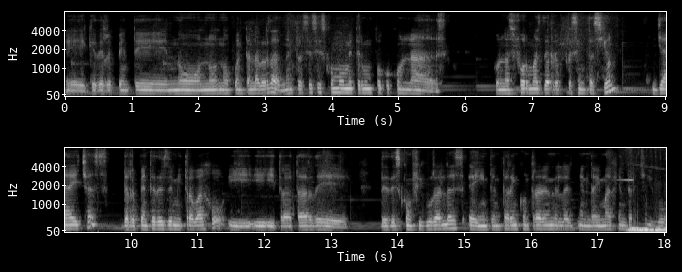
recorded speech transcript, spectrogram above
Eh, que de repente no, no, no, cuentan la verdad, ¿no? Entonces es como meterme un poco con las, con las formas de representación ya hechas de repente desde mi trabajo y, tratar de, desconfigurarlas e intentar encontrar en, la imagen de archivo,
